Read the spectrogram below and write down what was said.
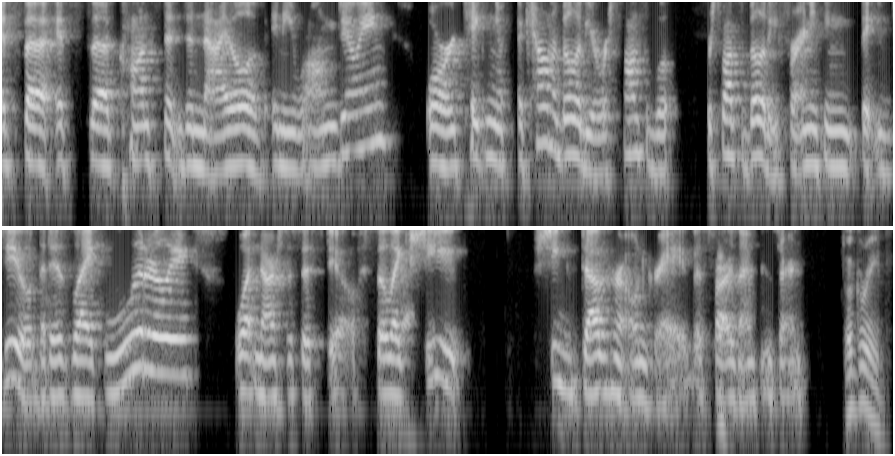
It's the it's the constant denial of any wrongdoing or taking accountability or responsible responsibility for anything that you do that is like literally what narcissists do. So like she she dug her own grave as far as I'm concerned. Agreed.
